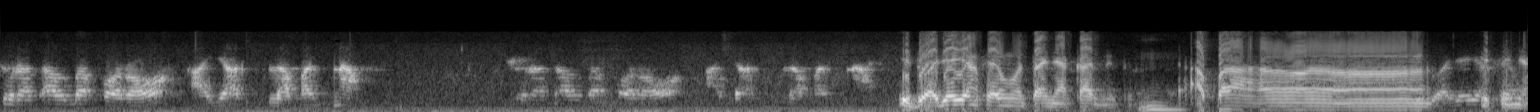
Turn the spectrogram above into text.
Surat Al-Baqarah ayat 86. Itu aja yang saya mau tanyakan itu. Hmm. Apa uh, isunya?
